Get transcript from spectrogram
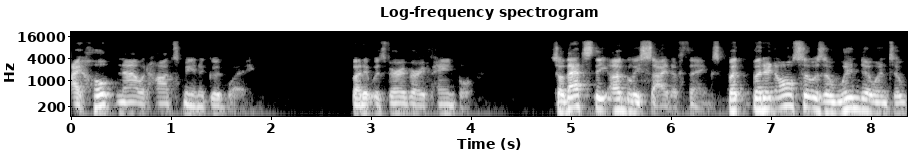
I hope now it haunts me in a good way, but it was very, very painful. So that's the ugly side of things. But but it also is a window into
